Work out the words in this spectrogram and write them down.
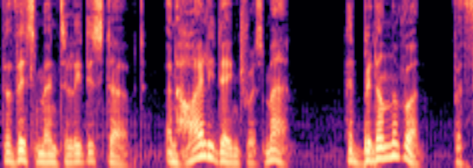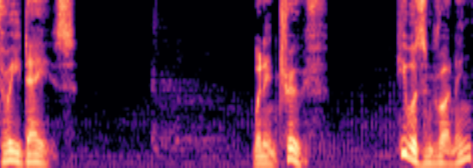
that this mentally disturbed and highly dangerous man had been on the run for three days. When in truth, he wasn't running,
